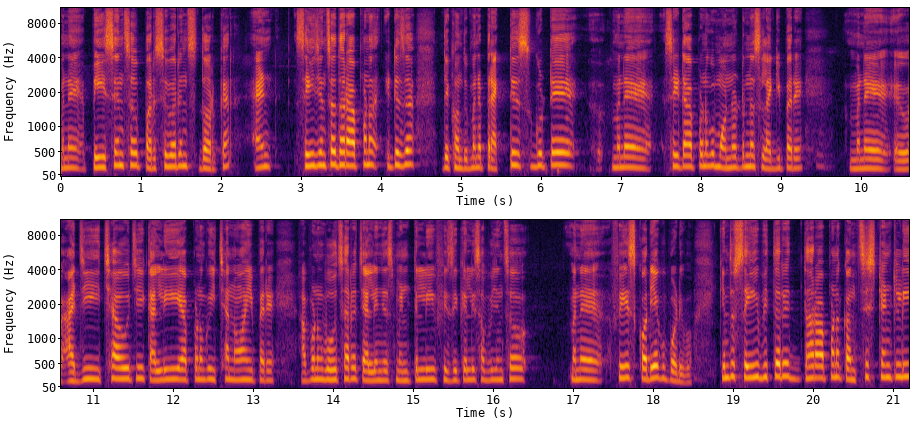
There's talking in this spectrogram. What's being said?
माने पेशेंस और परसिवरेंस দরকার এন্ড সেই জনস ধর आपण ইট ইজ দেখো মানে প্র্যাকটিস গটে মানে সেটা आपण को মনিটোনাস লাগি পারে মানে আজি ইচ্ছা হচি কালি आपण को ইচ্ছা ন হই পারে आपण को बहुत सारे चैलेंजेस मेंटली फिजिकली सब जनसो माने फेस करिए को पड़बो किंतु সেই ভিতরে ধর आपण কনসিস্টেন্টলি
